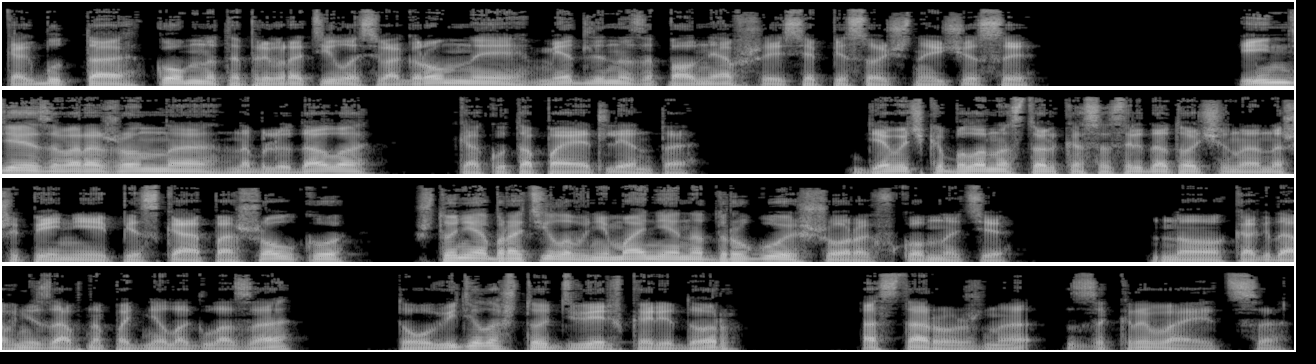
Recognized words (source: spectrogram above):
Как будто комната превратилась в огромные, медленно заполнявшиеся песочные часы. Индия завороженно наблюдала, как утопает лента. Девочка была настолько сосредоточена на шипении песка по шелку, что не обратила внимания на другой шорох в комнате. Но когда внезапно подняла глаза, то увидела, что дверь в коридор осторожно закрывается.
